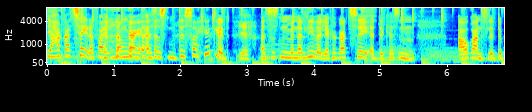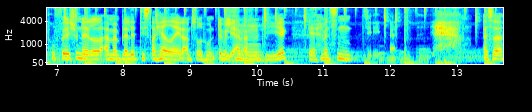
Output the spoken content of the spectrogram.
jeg har godt set dig faktisk nogle gange. altså, sådan, det er så hyggeligt. Yeah. Altså sådan, men alligevel, jeg kan godt se, at det kan sådan afgrænse lidt det professionelle, at man bliver lidt distraheret af, at der er en sød hund. Det vil jeg mm. i hvert fald Mm. blive, ikke? Ja. Men sådan, ja, altså,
